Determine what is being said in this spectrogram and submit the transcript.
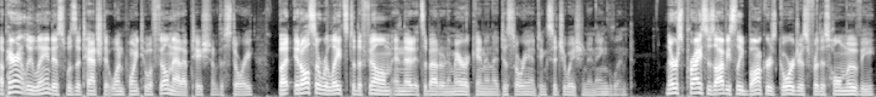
Apparently, Landis was attached at one point to a film adaptation of the story, but it also relates to the film in that it's about an American in a disorienting situation in England. Nurse Price is obviously bonkers gorgeous for this whole movie,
